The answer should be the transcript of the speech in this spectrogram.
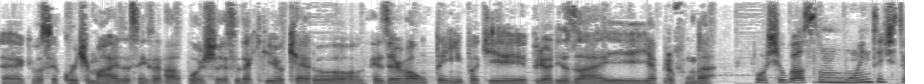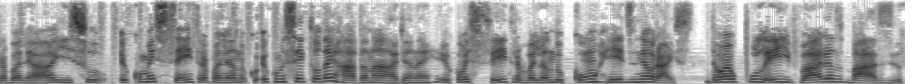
é, que você curte mais, assim, que você fala, poxa, esse daqui eu quero reservar um tempo aqui, priorizar e, e aprofundar? Poxa, eu gosto muito de trabalhar e isso eu comecei trabalhando, eu comecei toda errada na área, né? Eu comecei trabalhando com redes neurais. Então eu pulei várias bases,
